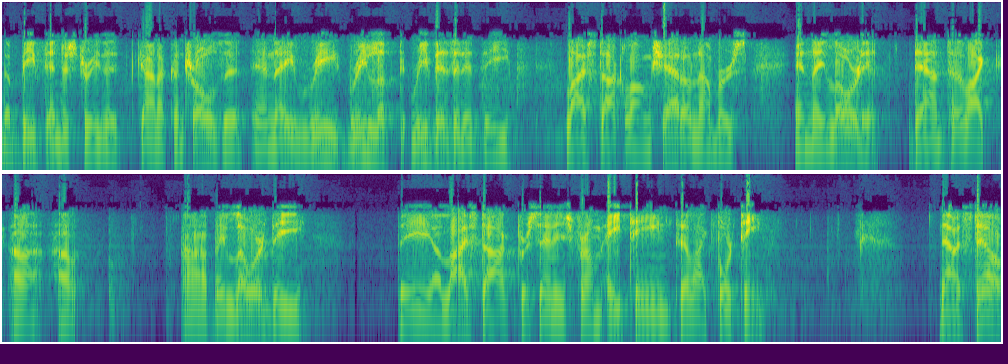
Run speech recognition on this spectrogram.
the beef industry that kind of controls it, and they re relooked revisited the livestock long shadow numbers, and they lowered it down to like uh, uh, uh, they lowered the the uh, livestock percentage from 18 to like 14. Now it's still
